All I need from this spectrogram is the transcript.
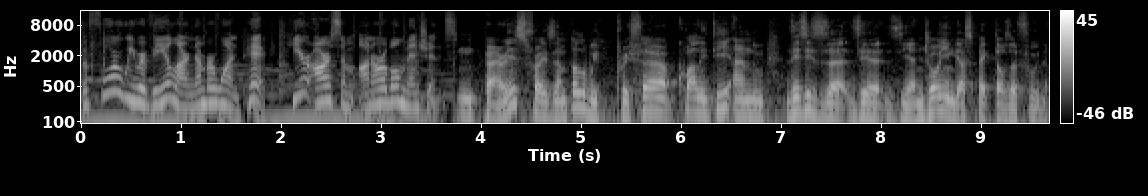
Before we reveal our number one pick, here are some honorable mentions. In Paris, for example, we prefer quality, and this is the, the, the enjoying aspect of the food.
